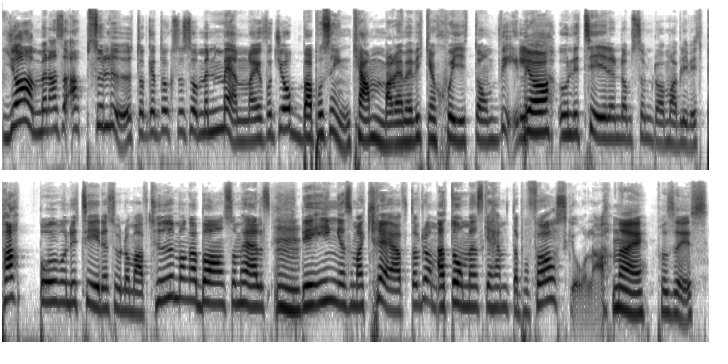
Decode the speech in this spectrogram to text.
Ja men alltså absolut och att också så, men män har ju fått jobba på sin kammare med vilken skit de vill Ja. under tiden de, som de har blivit pappor, under tiden som de har haft hur många barn som helst. Mm. Det är ingen som har krävt av dem att de ens ska hämta på förskola. Nej precis.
